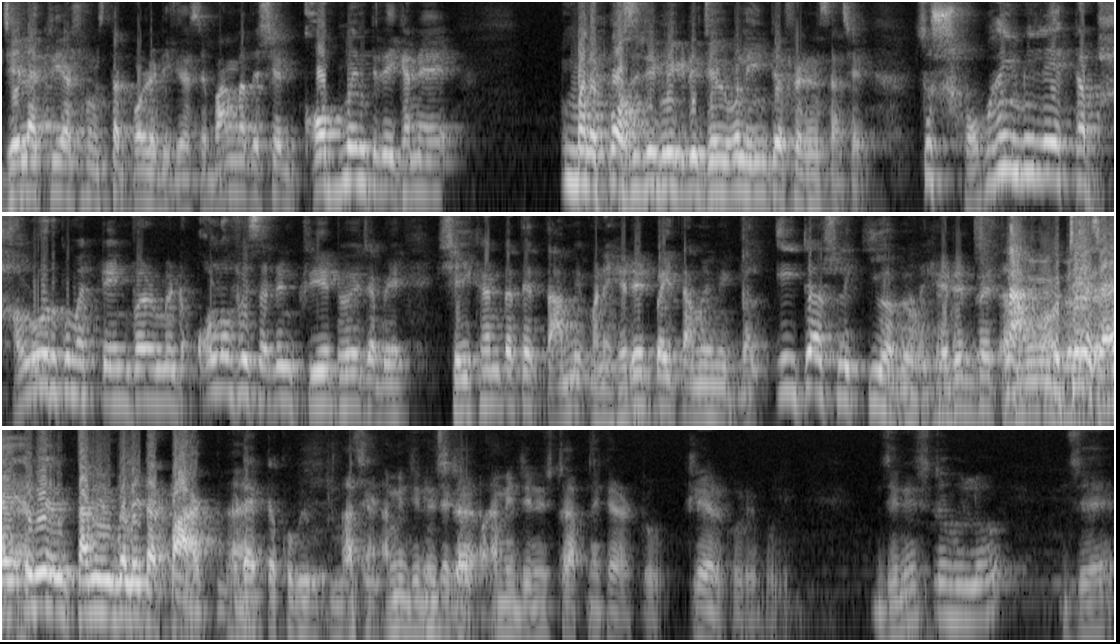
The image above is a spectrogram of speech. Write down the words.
জেলা ক্রীড়া সংস্থার পলিটিক্স আছে বাংলাদেশের গভর্নমেন্টের এখানে মানে পজিটিভ নেগেটিভ যেগুলো ইন্টারফারেন্স আছে। তো সবাই মিলে একটা ভালো রকম একটা environment all of a sudden create হয়ে যাবে সেইখানটাতে তামিম মানে হেডেড বাই তামিম ইকবাল। এইটা আসলে কীভাবে হবে by না, তামিম ইকবাল- ঠিক আছে তামিম ইকবাল এটা পার্ট এটা একটা খুবই আচ্ছা আমি জিনিসটা আমি জিনিসটা আপনাকে একটু ক্লিয়ার করে বলি। জিনিসটা হলো যে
